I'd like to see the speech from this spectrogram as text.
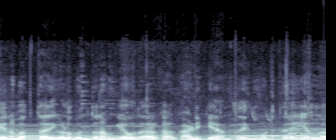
ಏನು ಭಕ್ತಾದಿಗಳು ಬಂದು ನಮಗೆ ಉದಾರ ಕಾಣಿಕೆ ಅಂತ ಇದು ಕೊಡ್ತಾರೆ ಎಲ್ಲ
